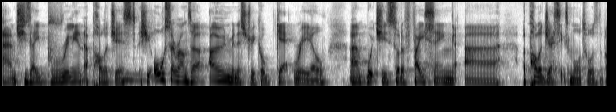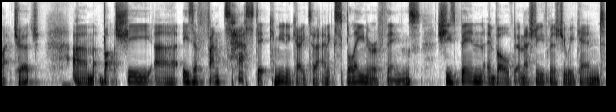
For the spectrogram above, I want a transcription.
and she's a brilliant apologist. Mm. She also runs her own ministry called Get Real, um, which is sort of facing. Uh, apologetics more towards the black church. Um, but she uh, is a fantastic communicator and explainer of things. She's been involved at National Youth Ministry Weekend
